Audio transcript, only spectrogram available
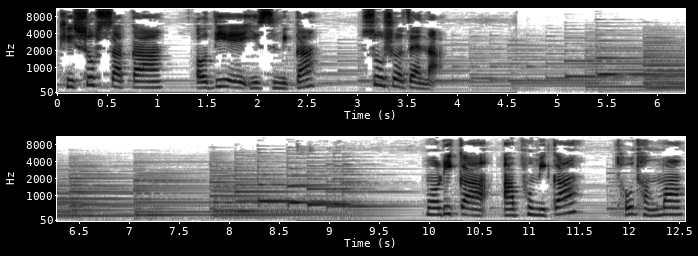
기숙사가 어디에 있습니까? 宿舍在哪? 머리가 아픕니까? 头疼吗?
